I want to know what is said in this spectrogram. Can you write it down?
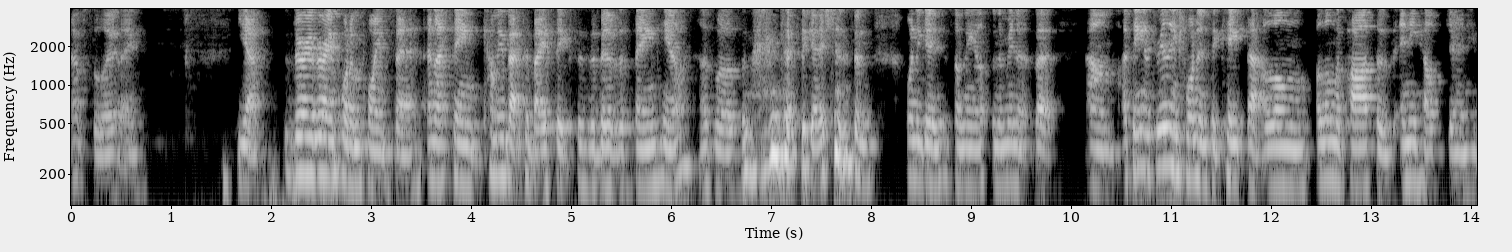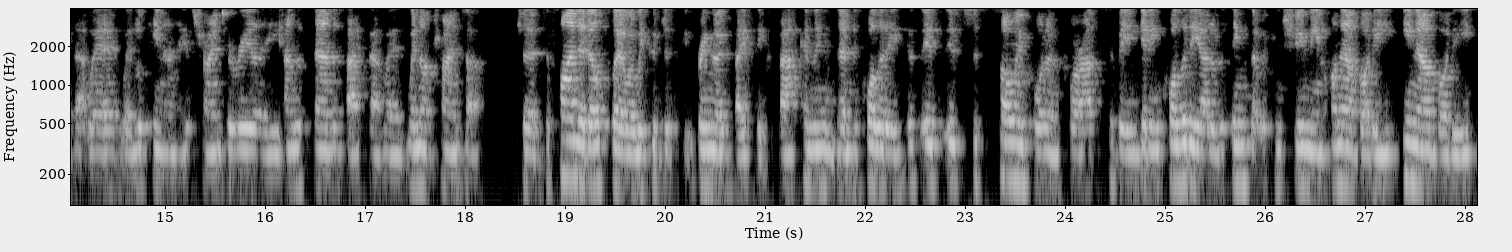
absolutely yeah, very, very important points there. And I think coming back to basics is a bit of the theme here, as well as the investigations, and I want to get into something else in a minute. But um, I think it's really important to keep that along along the path of any health journey that we're, we're looking at is trying to really understand the fact that we're, we're not trying to, to, to find it elsewhere where we could just bring those basics back and then, then the quality is it's, it's just so important for us to be getting quality out of the things that we're consuming on our body in our body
